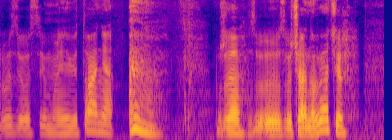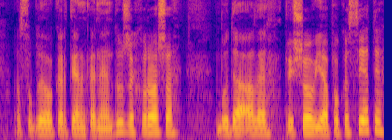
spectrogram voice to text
Друзі, усім мої вітання. Вже е, звичайно вечір. Особливо картинка не дуже хороша буде, але прийшов я покосити.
